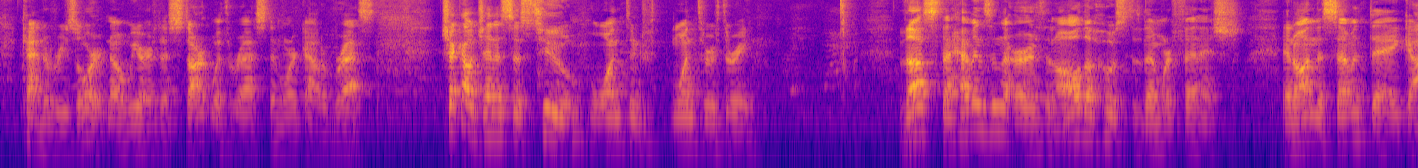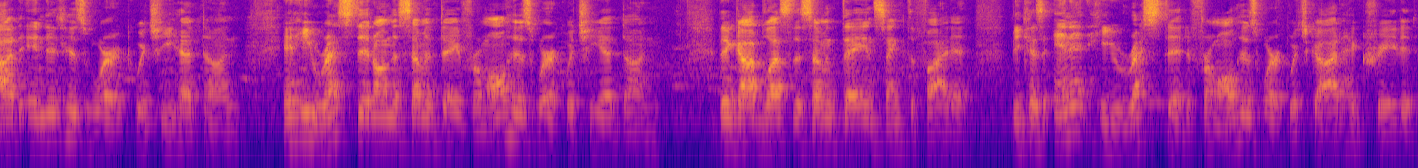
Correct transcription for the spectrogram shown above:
kind of resort. No, we are to start with rest and work out of rest. Check out Genesis 2 1 through, 1 through 3. Thus the heavens and the earth and all the hosts of them were finished. And on the seventh day, God ended his work which he had done. And he rested on the seventh day from all his work which he had done. Then God blessed the seventh day and sanctified it, because in it he rested from all his work which God had created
